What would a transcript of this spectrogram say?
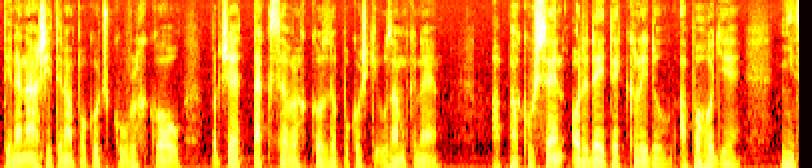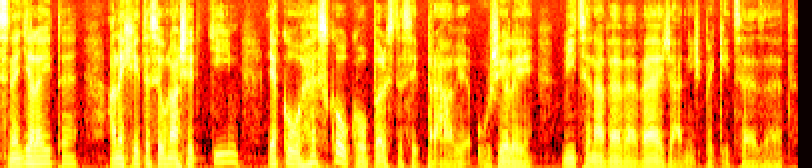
ty nanášíte na pokožku vlhkou, protože tak se vlhkost do pokožky uzamkne. A pak už se jen oddejte klidu a pohodě, nic nedělejte a nechejte se unášet tím, jakou hezkou koupel jste si právě užili. Více na www.žádnýšpeky.cz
